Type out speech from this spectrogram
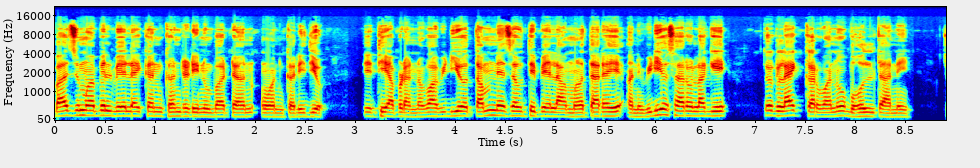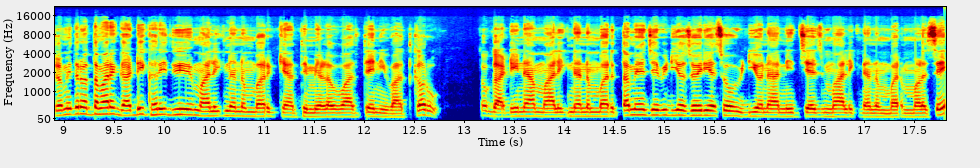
બાજુમાં આપેલ બેલ આઇકન ઘંટડીનું બટન ઓન કરી દો તેથી આપણા નવા વીડિયો તમને સૌથી પહેલાં મળતા રહે અને વીડિયો સારો લાગે તો એક લાઇક કરવાનું ભૂલતા નહીં. જો મિત્રો તમારે ગાડી ખરીદવી હોય, માલિકના નંબર ક્યાંથી મેળવવા તેની વાત કરું. તો ગાડીના માલિકના નંબર તમે જે વીડિયો જોઈ રહ્યા છો, વિડીયોના નીચે જ માલિકના નંબર મળશે.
